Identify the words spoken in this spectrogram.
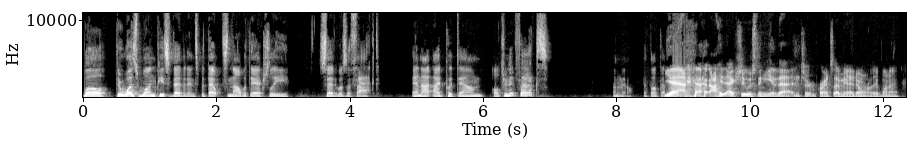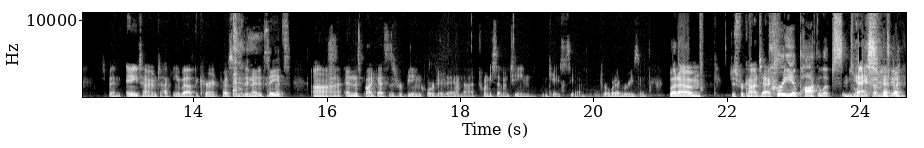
Well, there was one piece of evidence, but that's not what they actually said was a fact. And I, I put down alternate facts. I don't know. I thought that. Yeah, I actually was thinking of that in certain parts. I mean, I don't really want to spend any time talking about the current president of the United States. Uh, and this podcast is for being recorded in uh, 2017, in case you know for whatever reason. But um, just for context, pre-apocalypse in Yes.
